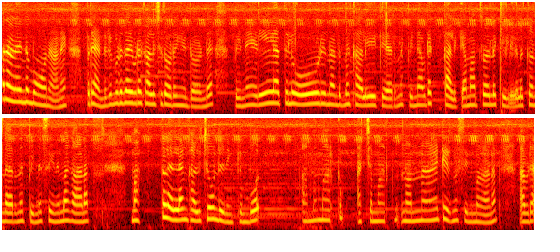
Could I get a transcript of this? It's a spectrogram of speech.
ഒരാൾ എന്റെ മോനാണ്. അപ്പോൾ രണ്ടിനും കൂടി ഇതാ ഇവിടെ കളിച്ച് തുടങ്ങിയിട്ടുണ്ട്. പിന്നെ എല്ലാത്തിലും ഓടി നടന്ന് കളിയൊക്കെ ആയിരുന്നു. പിന്നെ അവിടെ കളിക്കാൻ മാത്രമല്ല കിളികളൊക്കെ ഉണ്ടായിരുന്നു. പിന്നെ സിനിമ കാണാം. മക്കളെല്ലാം കളിച്ചുകൊണ്ട് നിൽക്കുമ്പോൾ അമ്മമാർക്കും അച്ഛന്മാർക്കും നന്നായിട്ടിരുന്ന സിനിമ കാണാം. അവിടെ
